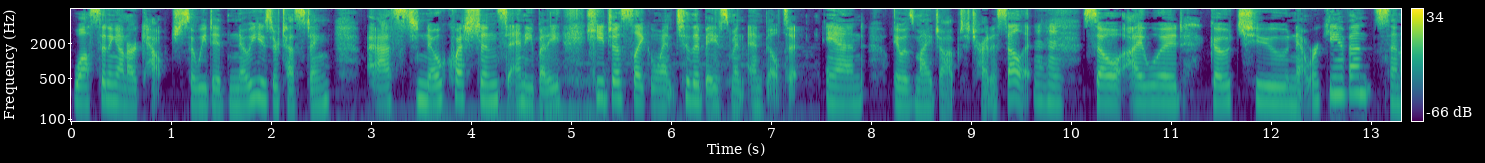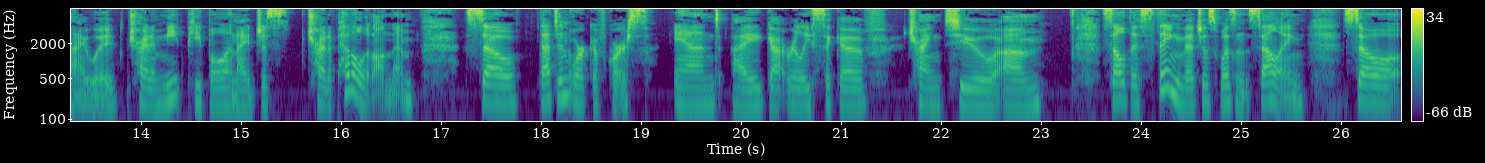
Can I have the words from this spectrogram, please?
while sitting on our couch. So we did no user testing, asked no questions to anybody. He just like went to the basement and built it. And it was my job to try to sell it. Mm-hmm. So I would go to networking events and I would try to meet people and I just try to peddle it on them. So that didn't work, of course. And I got really sick of trying to um, sell this thing that just wasn't selling. So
